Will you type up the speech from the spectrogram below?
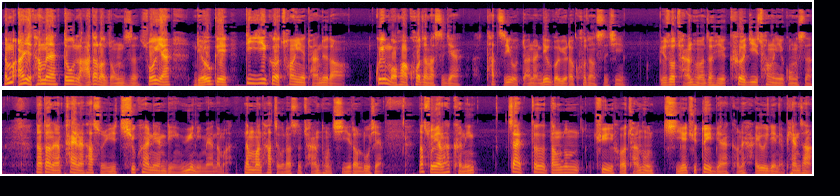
那么而且他们呢都拿到了融资，所以啊留给第一个创业团队的规模化扩张的时间，它只有短短六个月的扩张时期。比如说传统的这些科技创业公司，那当然派呢，它属于区块链领域里面的嘛，那么它走的是传统企业的路线，那所以它肯定在这个当中去和传统企业去对比呢，可能还有一点点偏差，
